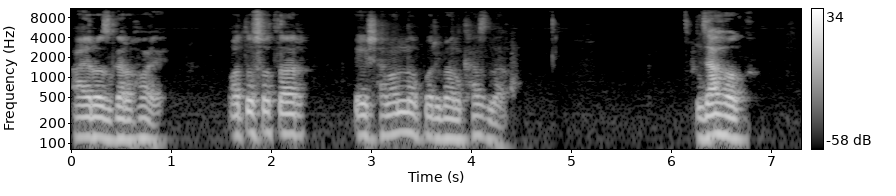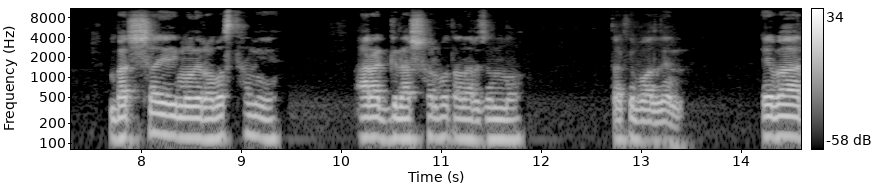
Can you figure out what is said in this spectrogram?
আয় রোজগার হয়, অথচ তার এই সামান্য পরিমাণ খাজনা যা হোক বাদশাহ এই মনের অবস্থা নিয়ে আর এক গ্লাস শরবত আনার জন্য তাকে বললেন, এবার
